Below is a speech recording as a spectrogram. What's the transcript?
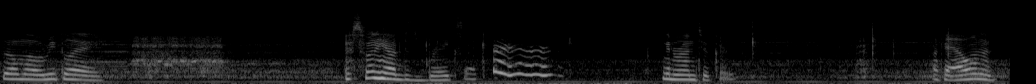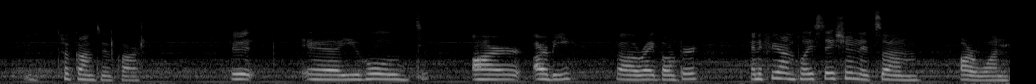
slow mo, replay. It's funny how it just breaks like I'm gonna run to a curb. Okay, I wanna hook onto a car. It, uh, you hold R RB, uh, right bumper, and if you're on PlayStation, it's um R1,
